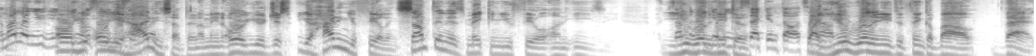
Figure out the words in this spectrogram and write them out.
Am I letting you? or you, don't see or you're hiding something. I mean, or you're just you're hiding your feelings. Something is making you feel uneasy. You Something is really need to second thoughts Right, you it. really need to think about that.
